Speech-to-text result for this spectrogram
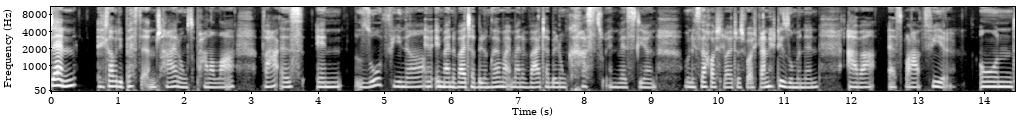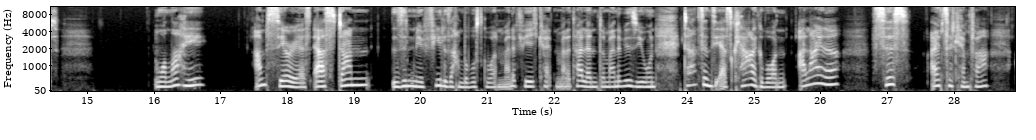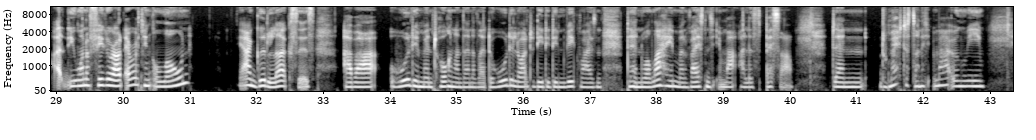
Denn ich glaube, die beste Entscheidung, Subhanallah, war es, in so viele, in meine Weiterbildung, sagen wir mal, in meine Weiterbildung krass zu investieren. Und ich sage euch, Leute, ich will euch gar nicht die Summe nennen, aber es war viel. Und Wallahi, I'm serious. Erst dann sind mir viele Sachen bewusst geworden. Meine Fähigkeiten, meine Talente, meine Vision. Dann sind sie erst klarer geworden. Alleine, Sis, Einzelkämpfer, uh, you want to figure out everything alone? Ja, good luck, Sis. Aber hol dir Mentoren an deiner Seite, hol dir Leute, die dir den Weg weisen. Denn wallahi, man weiß nicht immer alles besser. Denn du möchtest doch nicht immer irgendwie,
